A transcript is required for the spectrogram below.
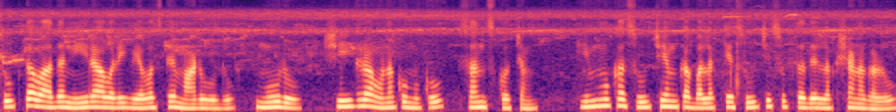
ಸೂಕ್ತವಾದ ನೀರಾವರಿ ವ್ಯವಸ್ಥೆ ಮಾಡುವುದು. ಮೂರು, ಶೀಘ್ರ ಒಣಕುಮುಕು ಸನ್ಸ್ಕೊಚಂ ಹಿಮ್ಮುಖ ಸೂಚ್ಯಂಕ ಬಲಕ್ಕೆ ಸೂಚಿಸುತ್ತದೆ ಲಕ್ಷಣಗಳು.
